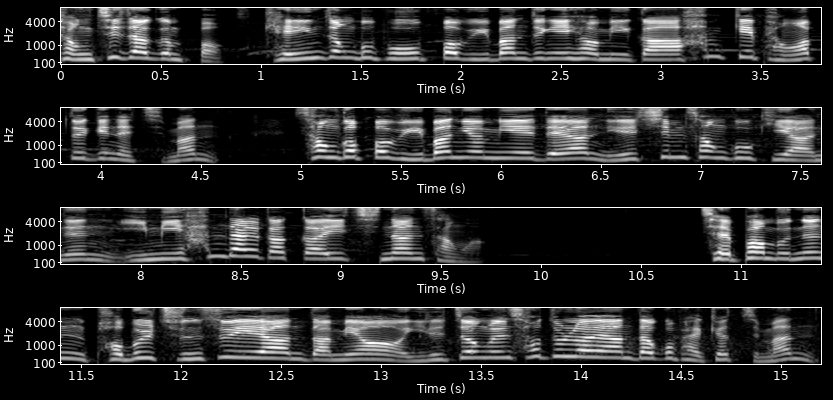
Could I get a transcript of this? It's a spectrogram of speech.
정치자금법, 개인정보보호법 위반 등의 혐의가 함께 병합되긴 했지만 선거법 위반 혐의에 대한 1심 선고 기한은 이미 한 달 가까이 지난 상황. 재판부는 법을 준수해야 한다며 일정을 서둘러야 한다고 밝혔지만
